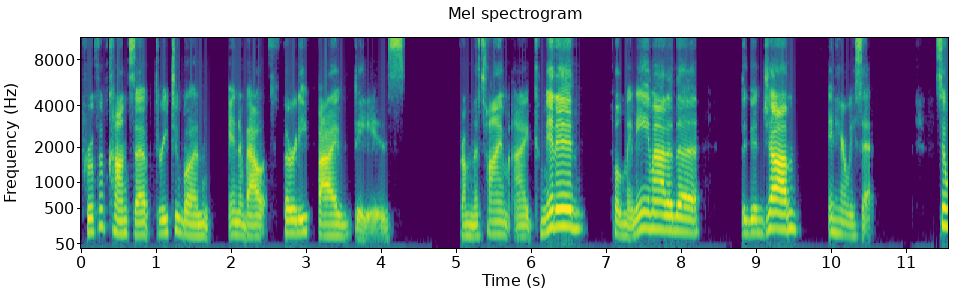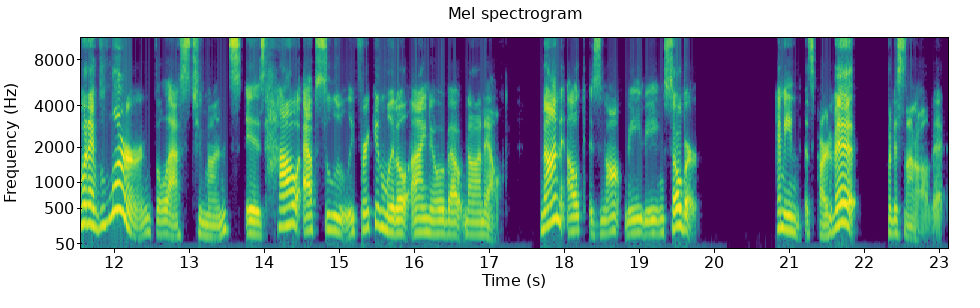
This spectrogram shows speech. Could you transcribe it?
proof of concept 321 in about 35 days. from the time I committed, pulled my name out of the the good job, and here we sit. So what I've learned the last 2 months is how absolutely freaking little I know about non-alc. Non-alc is not me being sober. I mean, it's part of it, but it's not all of it.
